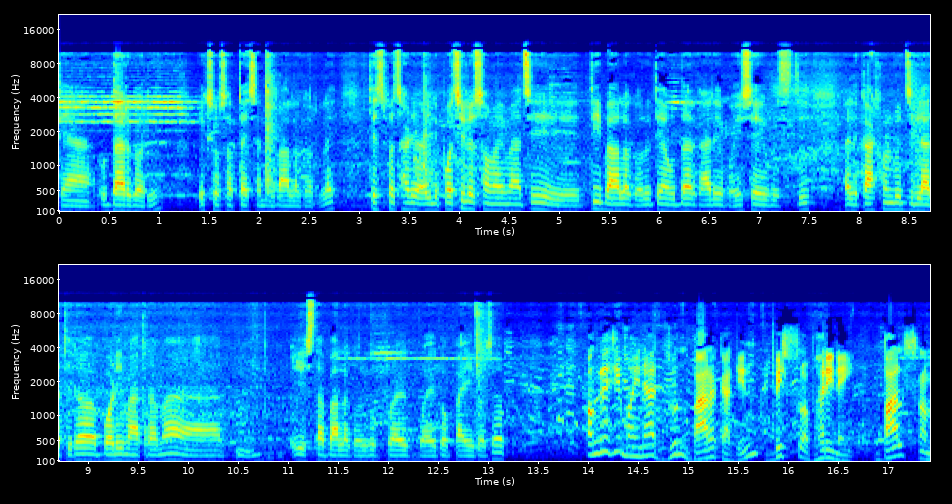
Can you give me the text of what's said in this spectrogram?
त्यहाँ उद्धार गर्यो एक सौ सत्ताइसजना बालकहरूलाई। त्यस पछाडि अहिले पछिल्लो समयमा चाहिँ ती बालकहरू त्यहाँ उद्धार कार्य भइसकेपछि चाहिँ अहिले काठमाडौँ जिल्लातिर बढी मात्रामा यस्ता बालकहरूको प्रयोग भएको पाइएको छ। अंग्रेजी महिना जुन बाह्रका दिन विश्वभरि नै बाल श्रम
